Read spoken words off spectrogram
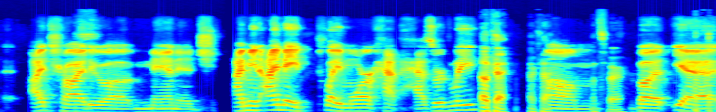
I try to uh, manage. I mean, I may play more haphazardly. Okay. Okay. Um, That's fair. but yeah,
